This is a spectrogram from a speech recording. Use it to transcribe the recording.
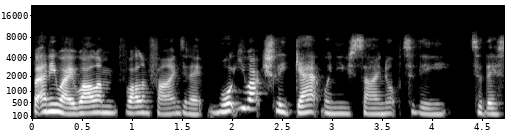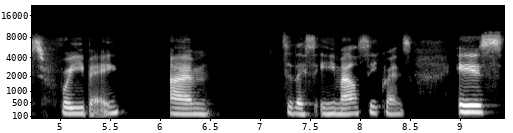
But anyway, while I'm while I'm finding it, what you actually get when you sign up to the to this freebie, um, to this email sequence is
